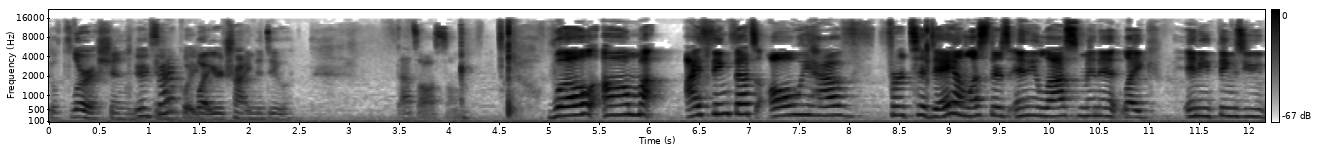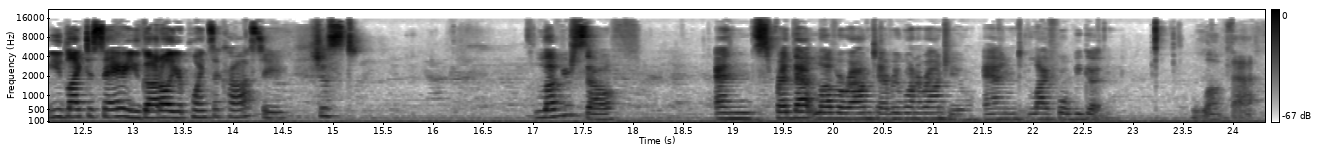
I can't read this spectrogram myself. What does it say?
you'll flourish in, in Exactly. what you're trying to do. That's awesome. Well, um, I think that's all we have for today. Unless there's any last minute like any things you you'd like to say, or you got all your points across, or just love yourself and spread that love around to everyone around you and life will be good. love that.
